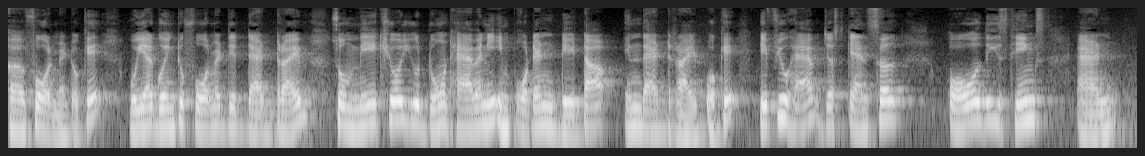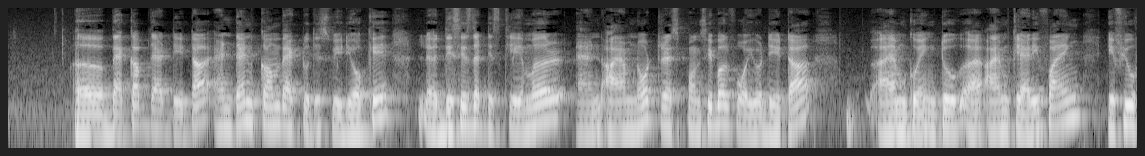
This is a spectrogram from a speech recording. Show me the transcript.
uh, format okay? We are going to format the, that drive. So make sure you don't have any important data in that drive okay? If you have just cancel all these things and uh, backup that data and then come back to this video okay? Uh, this is the disclaimer and i am not responsible for your data. I am going to uh, i am clarifying. If you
